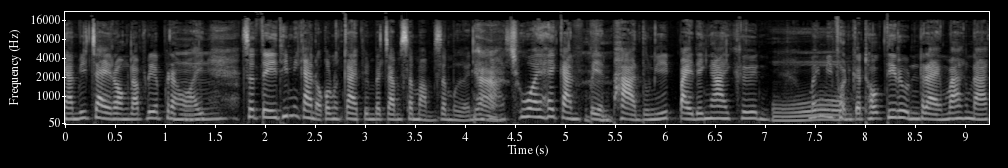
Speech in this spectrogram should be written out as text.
งานวิจัยรองรับเรียบร้อยอืมสตรีที่มีการออกกำลังกายเป็นประจำสม่ำเสมอเนี่ยค่ะค่ะช่วยให้การเปลี่ยนผ่านตรงนี้ไปได้ง่ายขึ้นโอ้ไม่มีผลกระทบที่รุนแรงมากนัก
